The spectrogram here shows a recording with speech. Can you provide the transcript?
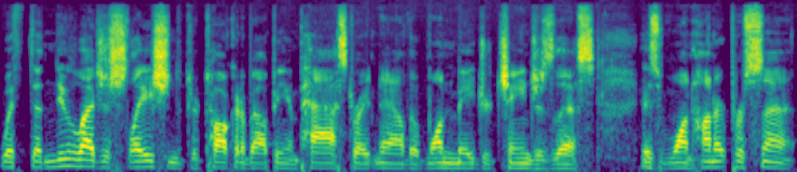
With the new legislation that they're talking about being passed right now, the one major change is this: is 100%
